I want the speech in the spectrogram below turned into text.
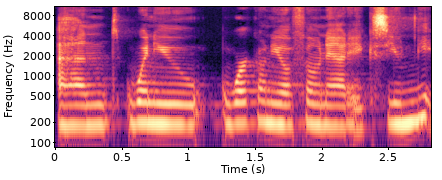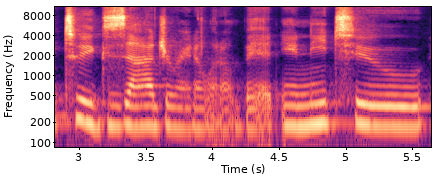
And when you work on your phonetics, you need to exaggerate a little bit. You need to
